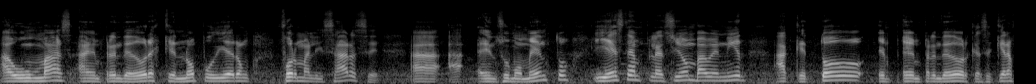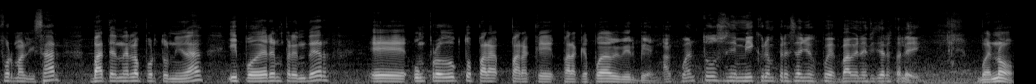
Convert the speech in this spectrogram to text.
aún más a emprendedores que no pudieron formalizarse en su momento y esta ampliación va a venir a que todo em, emprendedor que se quiera formalizar va a tener la oportunidad y poder emprender eh, un producto para, para, que, para que pueda vivir bien. ¿A cuántos microempresarios va a beneficiar esta ley? Bueno,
